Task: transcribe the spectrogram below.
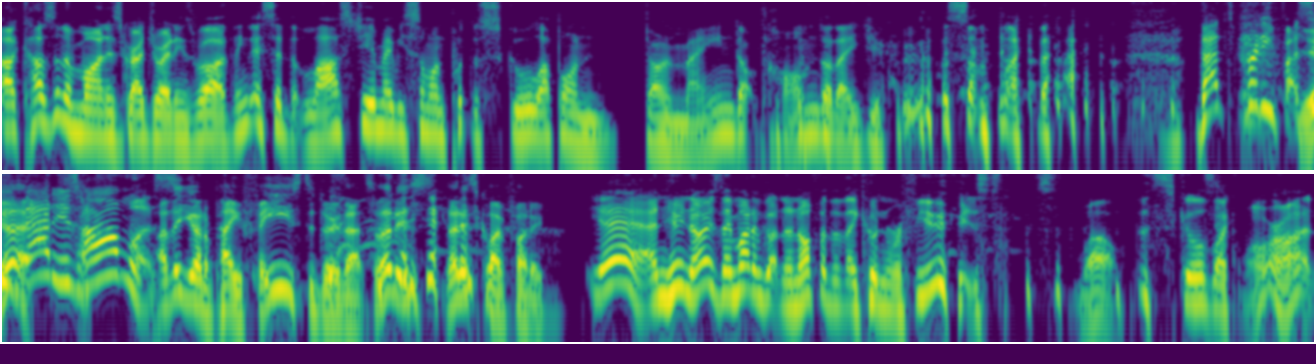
A cousin of mine is graduating as well. I think they said that last year maybe someone put the school up on domain.com.au or something like that. That's pretty fun. See, Yeah. that is harmless. I think you got to pay fees to do that. So that is that is quite funny. Yeah, and who knows? They might have gotten an offer that they couldn't refuse. Wow. the school's like, all right.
